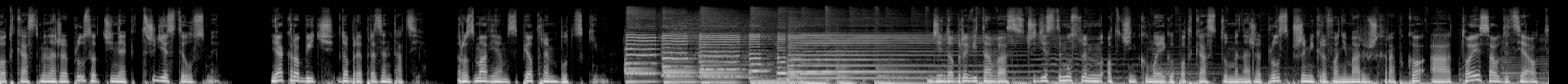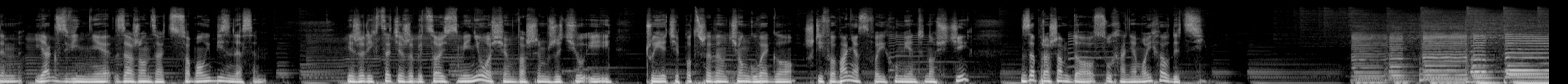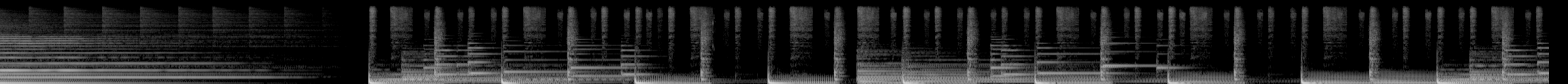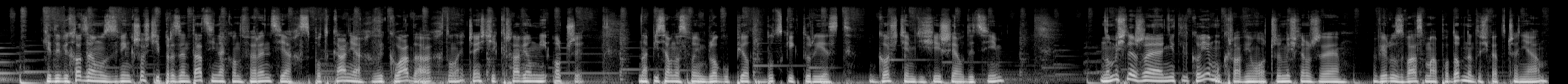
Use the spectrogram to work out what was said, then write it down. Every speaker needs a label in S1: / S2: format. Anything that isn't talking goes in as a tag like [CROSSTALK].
S1: Podcast Manager Plus, odcinek 38. Jak robić dobre prezentacje? Rozmawiam z Piotrem Budzkim. Dzień dobry, witam Was w 38 odcinku mojego podcastu Manager Plus przy mikrofonie Mariusz Hrabko, a to jest audycja o tym, jak zwinnie zarządzać sobą i biznesem. Jeżeli chcecie, żeby coś zmieniło się w Waszym życiu i czujecie potrzebę ciągłego szlifowania swoich umiejętności, zapraszam do słuchania moich audycji. Kiedy wychodzę z większości prezentacji na konferencjach, spotkaniach, wykładach, to najczęściej krwawią mi oczy. Napisał na swoim blogu Piotr Bucki, który jest gościem dzisiejszej audycji. No myślę, że nie tylko jemu krwawią oczy, myślę, że wielu z Was ma podobne doświadczenia.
